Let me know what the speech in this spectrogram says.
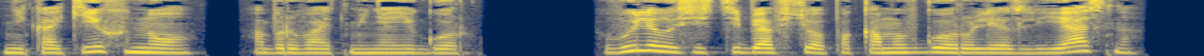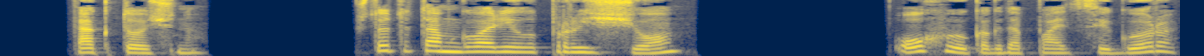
Никаких но, обрывает меня Егор. Вылилось из тебя все, пока мы в гору лезли, ясно? Так точно. Что ты там говорила про еще? Охую, когда пальцы Егора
